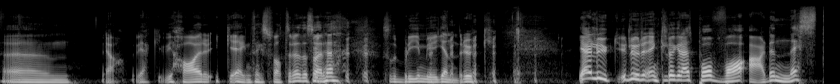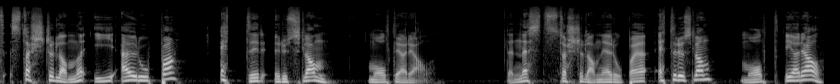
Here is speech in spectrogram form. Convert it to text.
uh, ja, vi, ikke, vi har ikke egne tekstforfattere, dessverre, så det blir mye gjenbruk. Jeg lurer enkelt og greit på hva er det nest største landet i Europa etter Russland, målt i areal? Det nest største landet i Europa etter Russland, målt i areal.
